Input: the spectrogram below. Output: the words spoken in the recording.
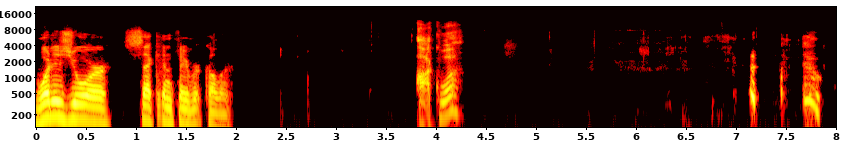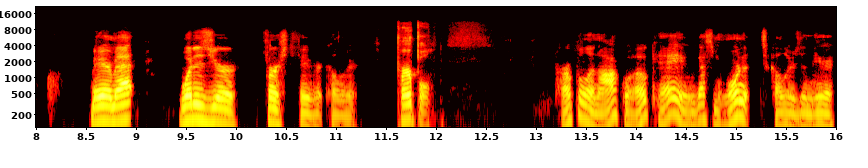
What is your second favorite color? Aqua. Mayor Matt, what is your first favorite color? Purple purple and aqua. Okay, we got some Hornets colors in here,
